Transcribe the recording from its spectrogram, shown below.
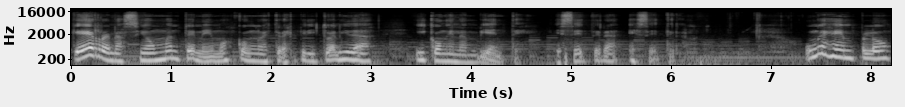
qué relación mantenemos con nuestra espiritualidad y con el ambiente, etcétera, etcétera. Un ejemplo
